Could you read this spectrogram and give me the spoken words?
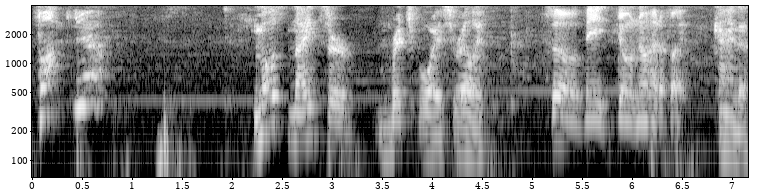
fuck yeah. Most knights are rich boys, really, So they don't know how to fight. kinda.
